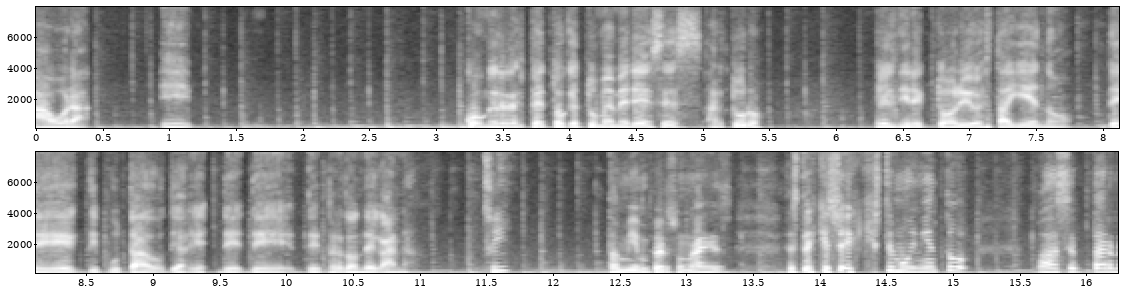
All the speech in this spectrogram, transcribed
ahora, con el respeto que tú me mereces, Arturo, el directorio está lleno de ex diputados de, de, perdón, de Ghana. Sí, también personajes. Este, es, que, es que este movimiento va a aceptar,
